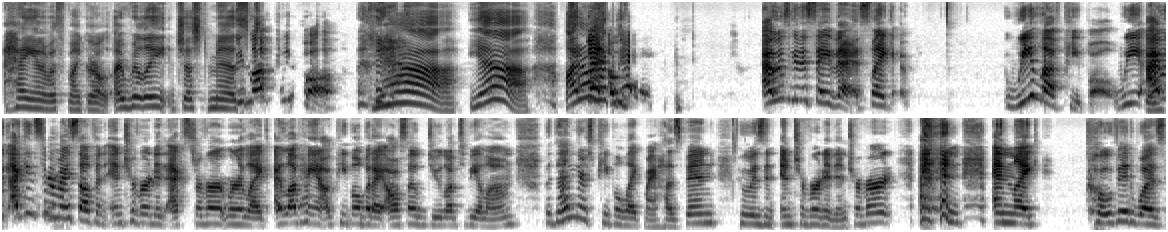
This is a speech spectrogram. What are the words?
hanging with my girls. I really just missed. We love people. Yeah, yeah. I don't But, have to. okay. I was gonna say this, like we love people. We I Yeah. would I consider myself an introverted extrovert where like I love hanging out with people, but I also do love to be alone. But then there's people like my husband who is an introverted introvert and and like COVID was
